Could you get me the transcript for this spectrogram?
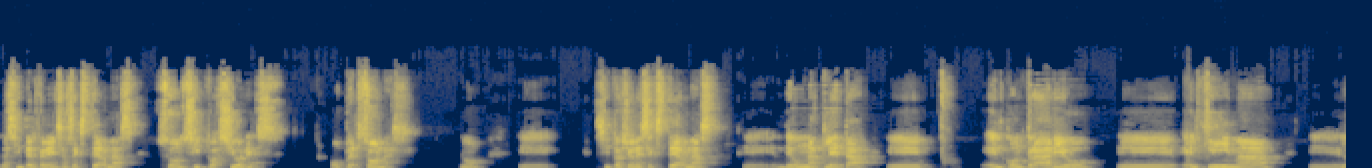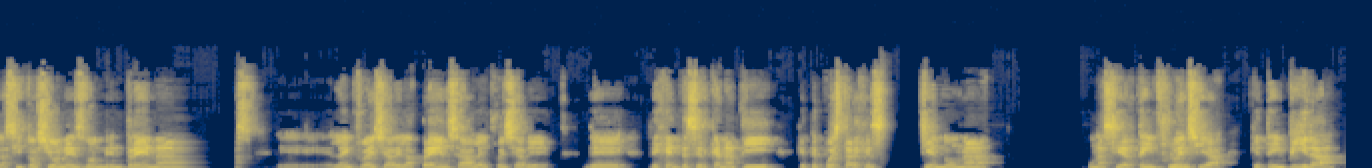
Las interferencias externas son situaciones o personas, ¿no? Eh, situaciones externas eh, de un atleta, eh, el contrario, el clima, las situaciones donde entrenas, la influencia de la prensa, la influencia de, de, gente cercana a ti que te puede estar ejerciendo una, una cierta influencia que te impida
